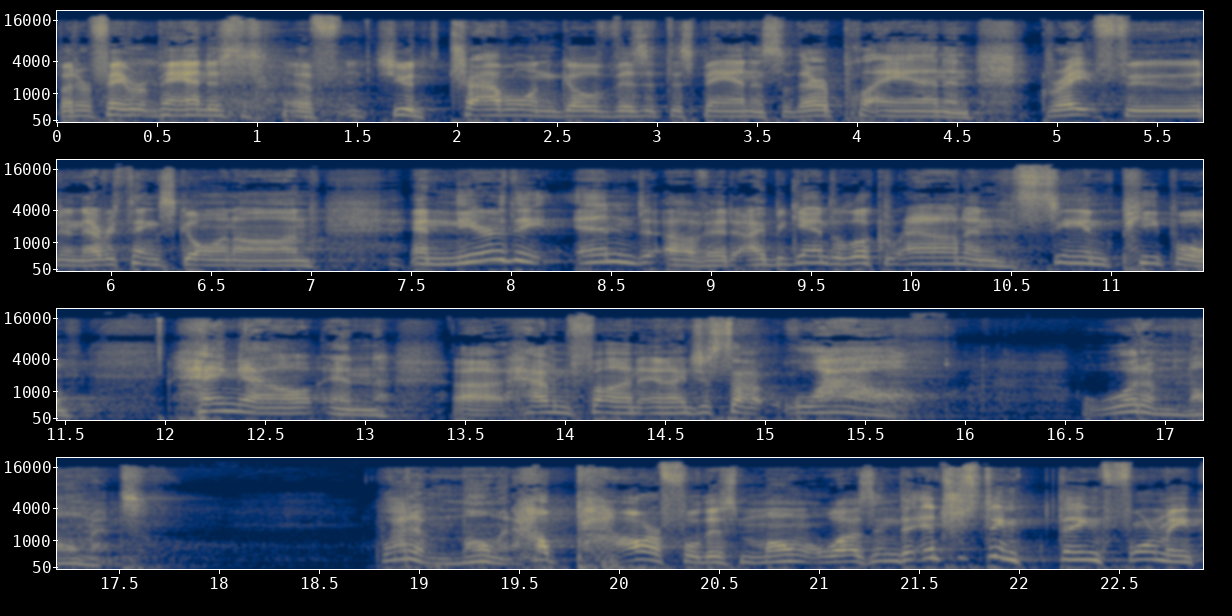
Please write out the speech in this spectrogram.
but her favorite band is, if she would travel and go visit this band. And so they're playing, and great food, and everything's going on. And near the end of it, I began to look around and seeing people hang out and uh, having fun, and I just thought, wow, what a moment. What a moment. How powerful this moment was. And the interesting thing for me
